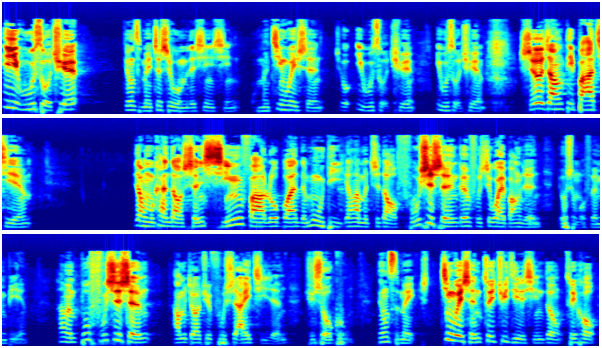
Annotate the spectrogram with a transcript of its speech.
一无所缺。弟兄姊妹，这是我们的信心。我们敬畏神，就一无所缺，一无所缺。十二章第八节，让我们看到神刑罚罗波安的目的，让他们知道服侍神跟服侍外邦人有什么分别。他们不服侍神。他们就要去服侍埃及人，去受苦。弟兄姊妹，敬畏神最具体的行动，最后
